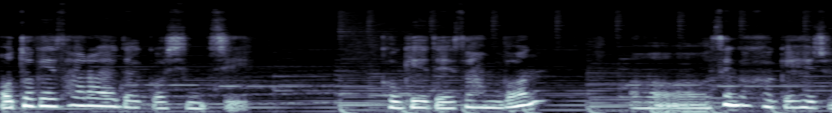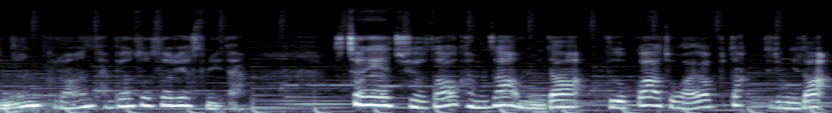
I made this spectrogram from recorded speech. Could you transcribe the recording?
어떻게 살아야 될 것인지 거기에 대해서 한번 어, 생각하게 해주는 그러한 단편 소설이었습니다. 시청해 주셔서 감사합니다. 구독과 좋아요 부탁드립니다.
